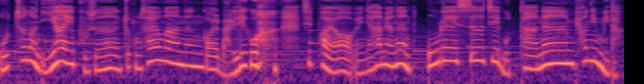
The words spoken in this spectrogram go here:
5,000원 이하의 붓은 조금 사용하는 걸 말리고 싶어요. 왜냐하면 오래 쓰지 못하는 편입니다.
